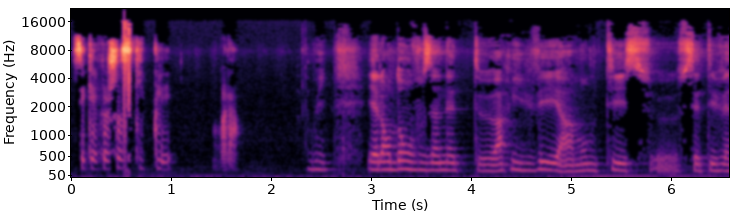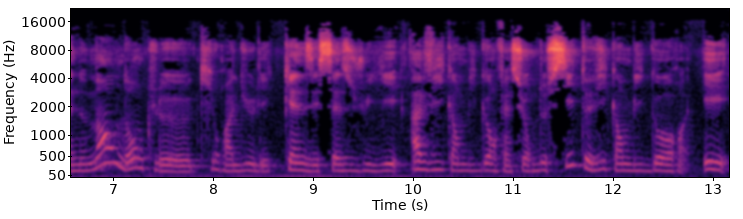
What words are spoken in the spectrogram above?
c'est quelque chose qui plaît, voilà. Oui. Et alors donc vous en êtes euh, arrivé à monter cet événement donc le, qui aura lieu les 15 et 16 juillet à Vic en Bigorre, enfin sur deux sites, Vic en Bigorre et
